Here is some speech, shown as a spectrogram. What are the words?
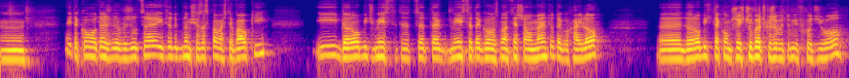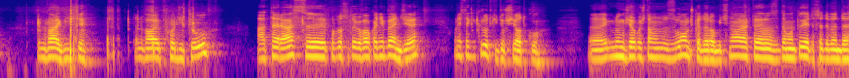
Mm, No i te koło też wyrzucę i wtedy będę musiał zaspawać te wałki i dorobić miejsce, te, te, miejsce tego wzmacniacza momentu, tego high-low. E, dorobić taką przejścióweczkę, żeby tu mi wchodziło. Ten wałek, widzicie, ten wałek wchodzi tu, a teraz e, po prostu tego wałka nie będzie. On jest taki krótki tu w środku. E, I będę musiał jakąś tam złączkę dorobić. No, jak to zdemontuję, to wtedy będę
